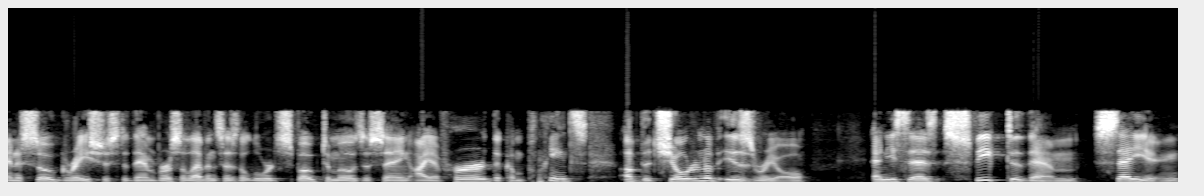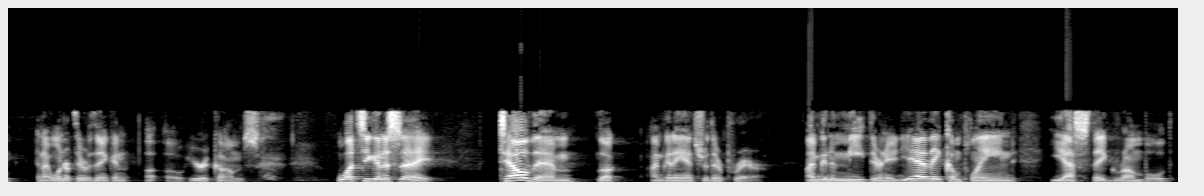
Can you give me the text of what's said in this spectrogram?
and is so gracious to them. Verse 11 says, The Lord spoke to Moses, saying, I have heard the complaints of the children of Israel. And He says, Speak to them, saying, and I wonder if they were thinking, uh oh, here it comes. What's He going to say? Tell them, look, I'm going to answer their prayer. I'm going to meet their need. Yeah, they complained. Yes, they grumbled.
